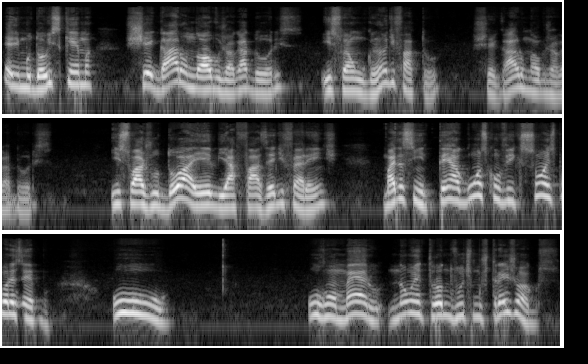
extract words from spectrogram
Ele mudou o esquema. Chegaram novos jogadores. Isso é um grande fator. Chegaram novos jogadores. Isso ajudou a ele a fazer diferente. Mas assim, tem algumas convicções, por exemplo, o, o Romero não entrou nos últimos três jogos.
